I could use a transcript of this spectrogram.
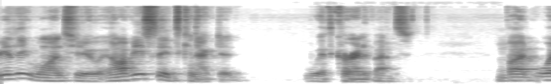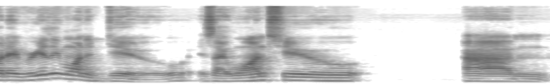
really want to and obviously it's connected with current events But what i really want to do is i want to um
